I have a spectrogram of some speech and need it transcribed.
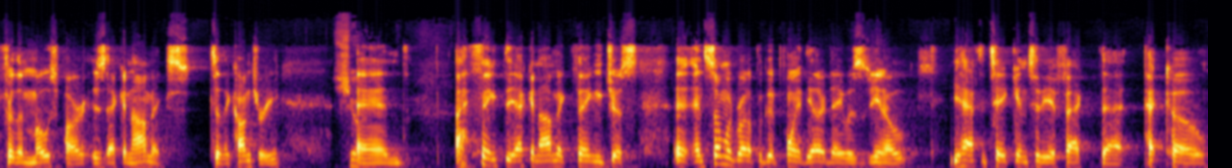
for the most part is economics to the country. Sure. And I think the economic thing just, and someone brought up a good point the other day was, you know, you have to take into the effect that Petco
